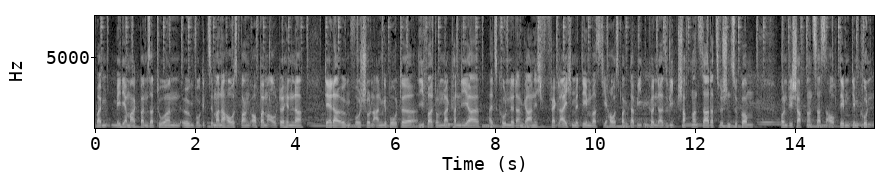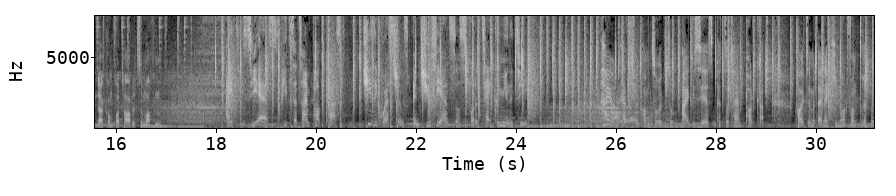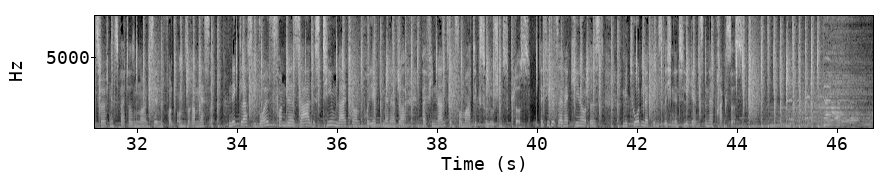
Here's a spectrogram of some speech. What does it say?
Beim Mediamarkt, beim Saturn, irgendwo gibt es immer eine Hausbank, auch beim Autohändler, der da irgendwo schon Angebote liefert und man kann die ja als Kunde dann gar nicht vergleichen mit dem, was die Hausbank da bieten könnte. Also wie schafft man es da dazwischen zu kommen und wie schafft man es das auch dem, dem Kunden da komfortabel zu machen? ITCS Pizza Time Podcast. Cheesy questions and juicy answers for the tech community. Hi und herzlich willkommen zurück zum ITCS Pizza Time Podcast. Heute mit einer Keynote vom 3.12.2019 von unserer Messe. Niklas Wolf von der Saal ist Teamleiter und Projektmanager bei Finanzinformatik Solutions Plus. Der Titel seiner Keynote ist Methoden der künstlichen Intelligenz in der Praxis.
